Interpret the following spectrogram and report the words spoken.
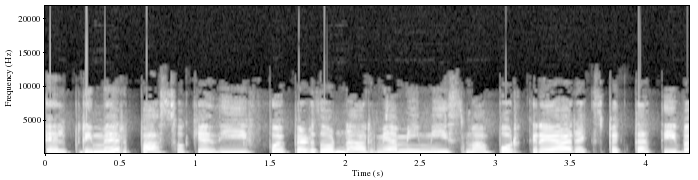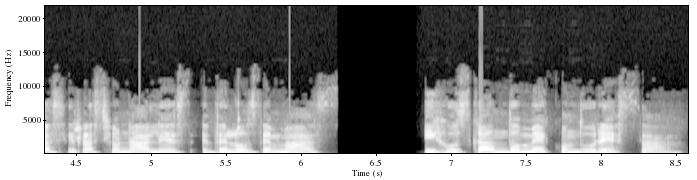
El primer paso que di fue perdonarme a mí misma por crear expectativas irracionales de los demás y juzgándome con dureza.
